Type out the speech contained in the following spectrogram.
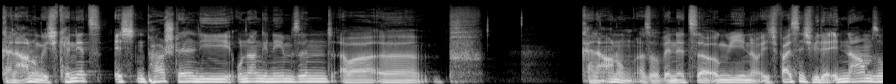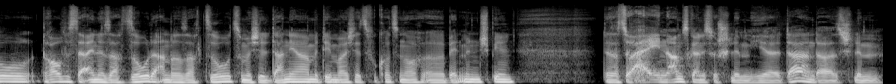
keine Ahnung, ich kenne jetzt echt ein paar Stellen, die unangenehm sind, aber äh, pff, keine Ahnung. Also wenn jetzt da irgendwie, ich weiß nicht, wie der Innenarm so drauf ist. Der eine sagt so, der andere sagt so. Zum Beispiel Danja, mit dem war ich jetzt vor kurzem noch äh, Badminton spielen. Der sagt so, hey, Innenarm ist gar nicht so schlimm. Hier, da und da ist schlimm.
